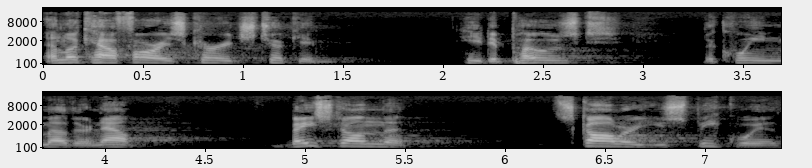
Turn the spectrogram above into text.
And look how far his courage took him. He deposed the queen mother. Now, based on the scholar you speak with,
